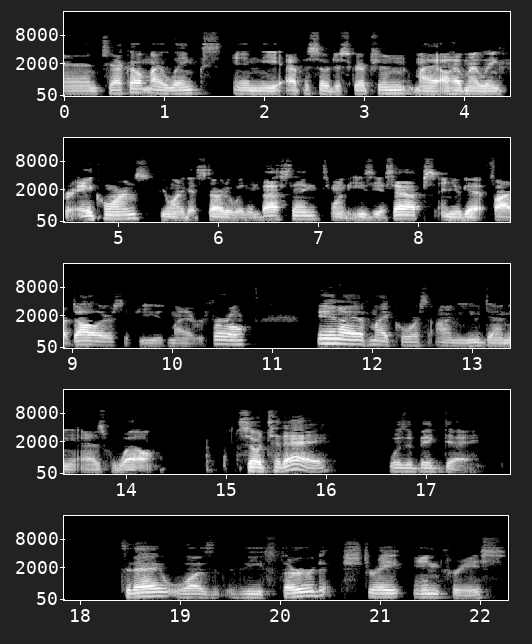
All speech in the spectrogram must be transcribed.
and check out my links in the episode description. My I'll have my link for Acorns if you want to get started with investing. It's one of the easiest apps, and you get five dollars if you use my referral. And I have my course on Udemy as well. So today was a big day. Today was the third straight increase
